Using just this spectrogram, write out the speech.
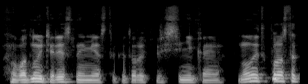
в одно интересное место, которое теперь с синяками. Ну, это просто,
